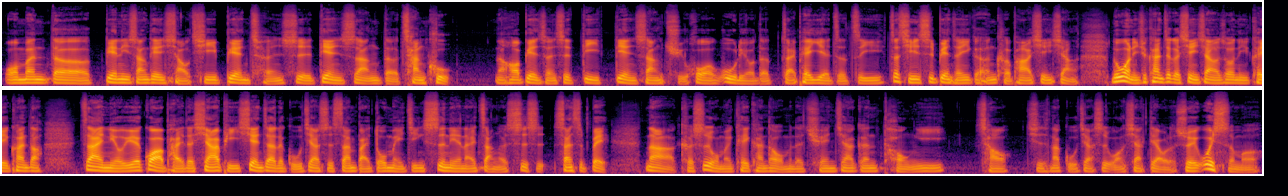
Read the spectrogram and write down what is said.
我们的便利商店小七变成是电商的仓库，然后变成是地电商取货物流的宅配业者之一。这其实是变成一个很可怕的现象。如果你去看这个现象的时候，你可以看到，在纽约挂牌的虾皮现在的股价是三百多美金，四年来涨了四十三十倍。那可是我们可以看到，我们的全家跟统一超，其实它股价是往下掉了。所以为什么？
